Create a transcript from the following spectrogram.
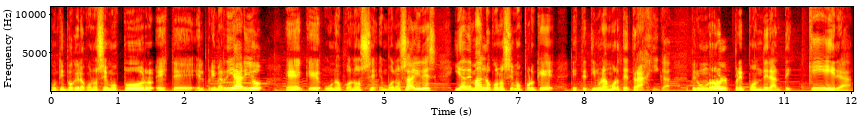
Un tipo que lo conocemos por este, el primer diario, ¿eh? que uno conoce en Buenos Aires, y además lo conocemos porque este, tiene una muerte trágica, pero un rol preponderante. ¿Qué era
